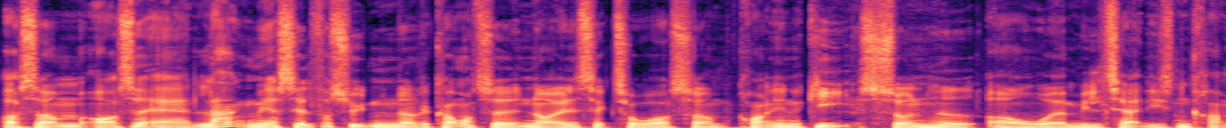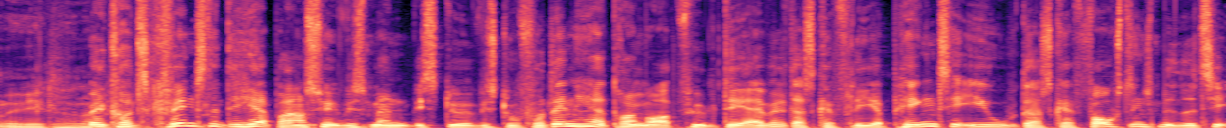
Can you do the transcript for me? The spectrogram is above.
og som også er langt mere selvforsynende, når det kommer til nøglesektorer som grøn energi, sundhed og øh, militært isenkram i virkeligheden. Men konsekvensen af det her, Barsø, hvis, man, hvis, du, hvis du får den her drøm opfyldt, det er vel, at der skal flere penge til EU, der skal forskningsmidler til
